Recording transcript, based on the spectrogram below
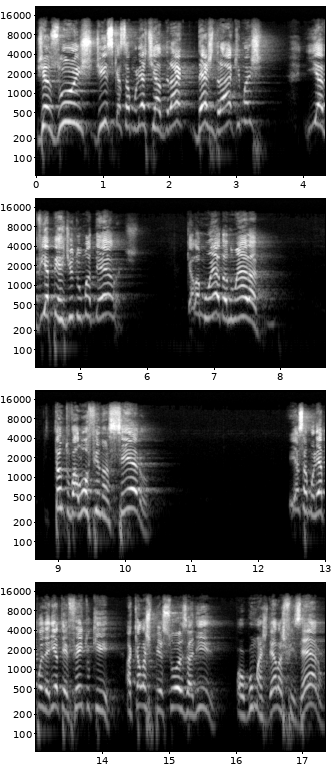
Jesus disse que essa mulher tinha dez dracmas e havia perdido uma delas. Aquela moeda não era tanto valor financeiro, e essa mulher poderia ter feito o que aquelas pessoas ali, algumas delas fizeram,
